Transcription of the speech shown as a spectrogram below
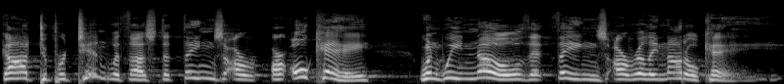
God to pretend with us that things are, are okay when we know that things are really not okay.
